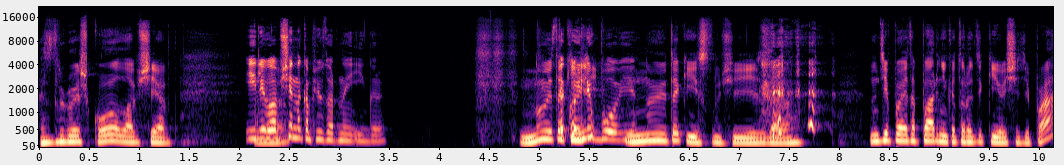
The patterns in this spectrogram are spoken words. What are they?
с другой школы вообще. Или а, вообще на компьютерные игры. Ну и такие, такой любовью. Ну и такие случаи есть, да. Ну, типа, это парни, которые такие вообще, типа,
